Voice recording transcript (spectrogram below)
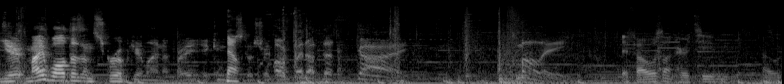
Your, my wall doesn't screw up your lineup, right? It can No. just go straight. through. Open up the sky. Molly. If I was on her team, I would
